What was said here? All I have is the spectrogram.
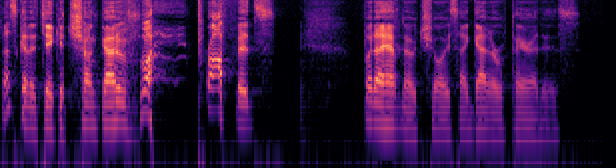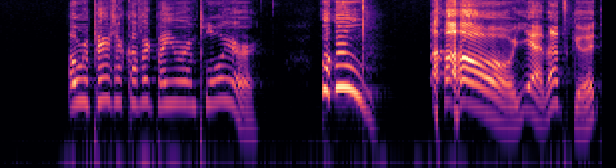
That's going to take a chunk out of my profits. But I have no choice. I got to repair this. Oh, repairs are covered by your employer. Woohoo! Oh, yeah, that's good.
